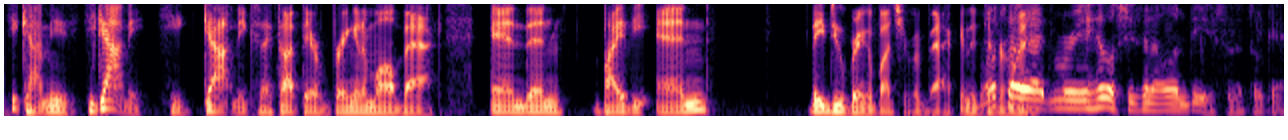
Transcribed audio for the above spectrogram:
he got me, he got me, he got me because I thought they were bringing them all back. And then by the end, they do bring a bunch of them back in a Well, that's different why way. at Maria Hill she's an LMD, so that's okay.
